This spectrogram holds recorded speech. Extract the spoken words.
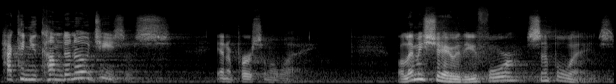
How can you come to know Jesus in a personal way? Well, let me share with you four simple ways,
